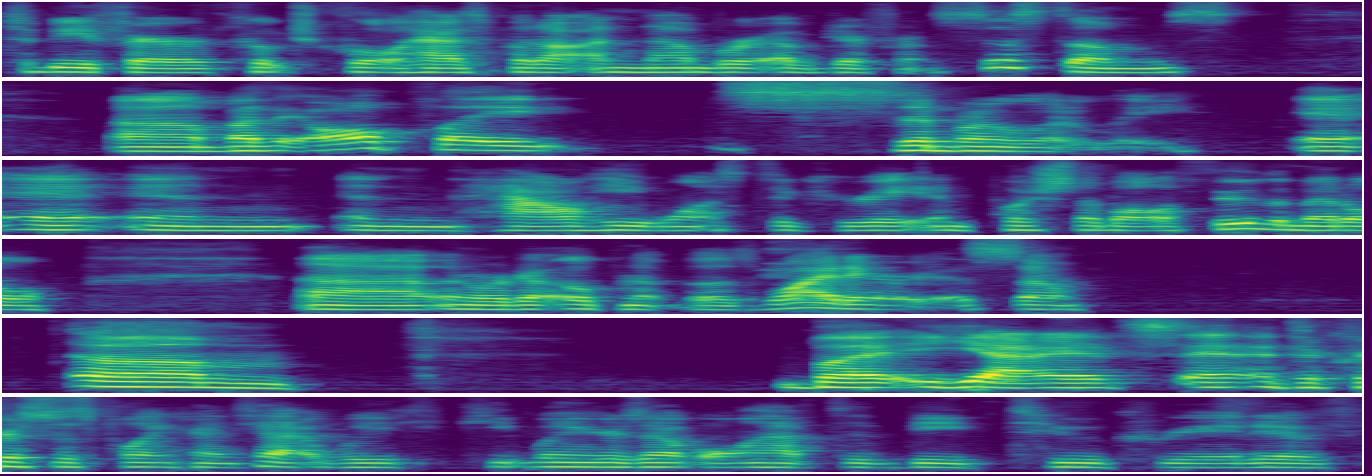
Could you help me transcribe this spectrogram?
to be fair, Coach Quill has put out a number of different systems, uh, but they all play similarly in, in, in how he wants to create and push the ball through the middle uh, in order to open up those wide areas. So, um, but yeah, it's and, and to Chris's point, kind of chat, we keep wingers up, won't have to be too creative,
